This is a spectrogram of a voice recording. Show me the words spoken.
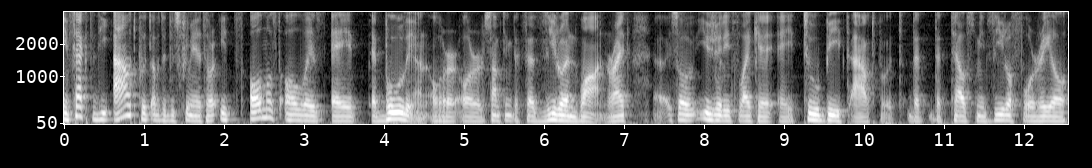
in fact, the output of the discriminator, it's almost always a, a boolean or, or something that says 0 and 1, right? Uh, so usually it's like a, a two-bit output that, that tells me 0 for real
